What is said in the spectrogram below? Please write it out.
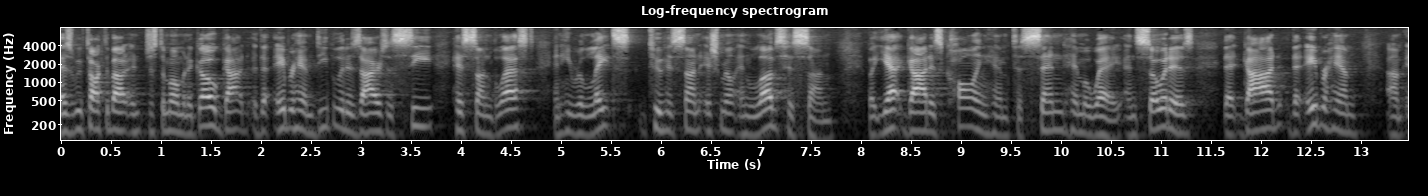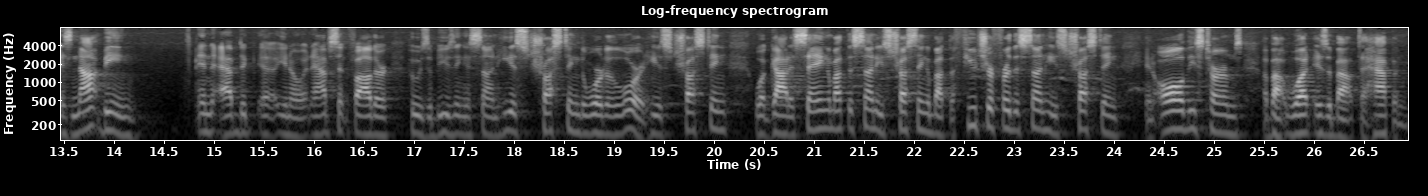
as we've talked about just a moment ago, God, the, Abraham deeply desires to see his son blessed, and he relates to his son Ishmael and loves his son. But yet, God is calling him to send him away. And so it is that God, that Abraham um, is not being an, uh, you know, an absent father who is abusing his son. He is trusting the word of the Lord. He is trusting what God is saying about the son. He's trusting about the future for the son. He's trusting in all these terms about what is about to happen.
